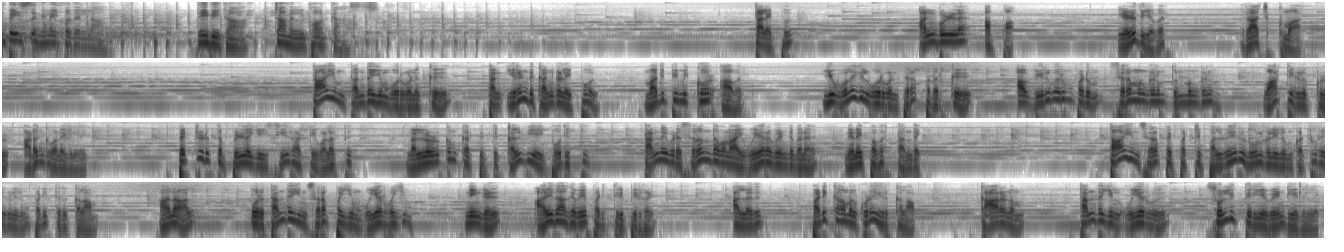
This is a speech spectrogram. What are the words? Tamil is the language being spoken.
நான் பேச நினைப்பதெல்லாம். தீபிகா தமிழ் பாட்காஸ்ட் தலைப்பு அன்புள்ள அப்பா. எழுதியவர் ராஜ்குமார். தாயும் தந்தையும் ஒருவனுக்கு தன் இரண்டு கண்களைப் போல் மதிப்புமிக்கோர் ஆவர். இவ்வுலகில் ஒருவன் பிறப்பதற்கு அவ்விருவரும் படும் சிரமங்களும் துன்பங்களும் வார்த்தைகளுக்குள் அடங்குவன இல்லை பெற்றெடுத்த பிள்ளையை சீராட்டி வளர்த்து நல்லொழுக்கம் கற்பித்து கல்வியை போதித்து தன்னை விட சிறந்தவனாய் உயர வேண்டுமென நினைப்பவர் தந்தை. தாயின் சிறப்பைப் பற்றி பல்வேறு நூல்களிலும் கட்டுரைகளிலும் படித்திருக்கலாம். ஆனால் ஒரு தந்தையின் சிறப்பையும் உயர்வையும் நீங்கள் அரிதாகவே படித்திருப்பீர்கள். அல்லது படிக்காமல் கூட இருக்கலாம். காரணம் தந்தையின் உயர்வு சொல்லித் தெரிய வேண்டியதில்லை.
